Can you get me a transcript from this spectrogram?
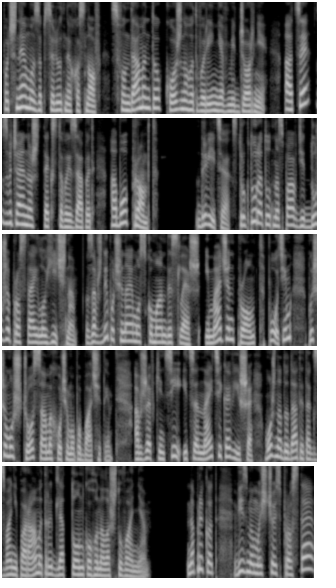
Почнемо з абсолютних основ, з фундаменту кожного творіння в Міджорні. А це, звичайно ж, текстовий запит або промпт. Дивіться, структура тут насправді дуже проста і логічна. Завжди починаємо з команди slash imagine prompt, потім пишемо, що саме хочемо побачити. А вже в кінці, і це найцікавіше, можна додати так звані параметри для тонкого налаштування. Наприклад, візьмемо щось просте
